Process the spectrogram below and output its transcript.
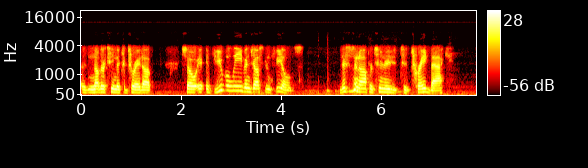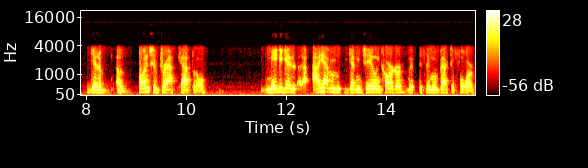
another team that could trade up. So if you believe in Justin Fields, this is an opportunity to trade back, get a, a bunch of draft capital, maybe get. I have them getting Jalen Carter if they move back to four,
